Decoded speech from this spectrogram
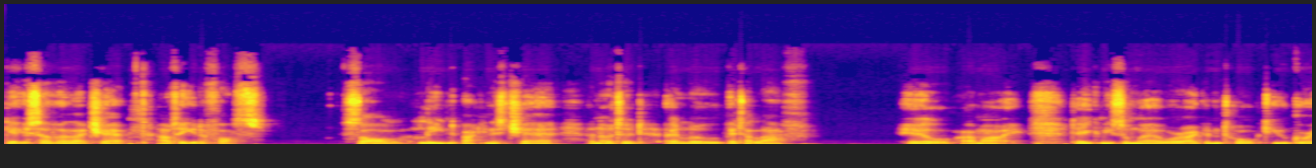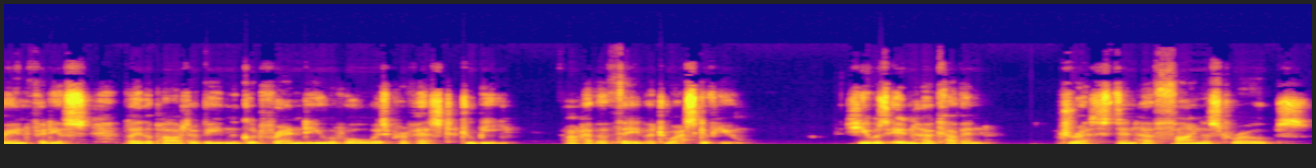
Get yourself out of that chair. I'll take you to Foss. Sol leaned back in his chair and uttered a low, bitter laugh. Ill, am I? Take me somewhere where I can talk to you, Grayan Phidias. Play the part of being the good friend you have always professed to be. I have a favour to ask of you. She was in her cabin, dressed in her finest robes,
